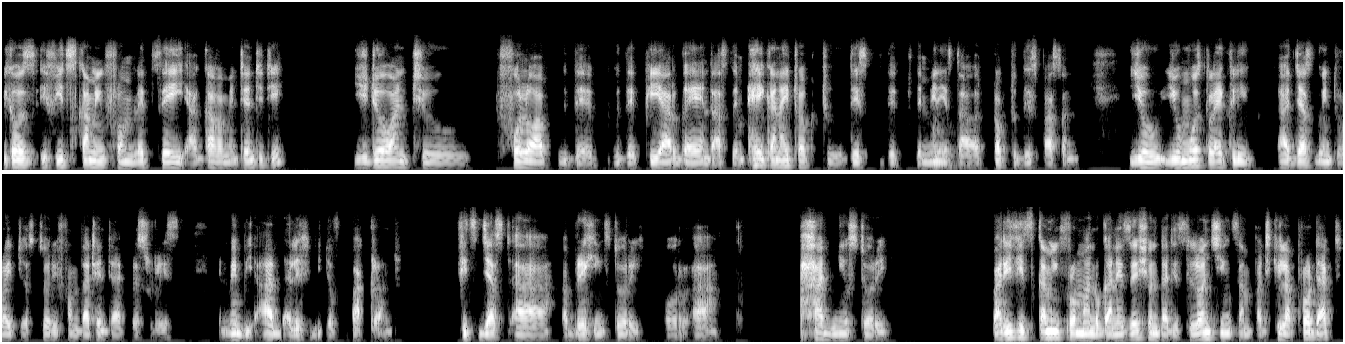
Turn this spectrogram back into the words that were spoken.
because if it's coming from, let's say, a government entity, you don't want to follow up with the with the PR guy and ask them, hey, can I talk to this the, the minister or talk to this person? You you most likely are just going to write your story from that entire press release and maybe add a little bit of background if it's just a, a breaking story or a, a hard news story. But if it's coming from an organization that is launching some particular product,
